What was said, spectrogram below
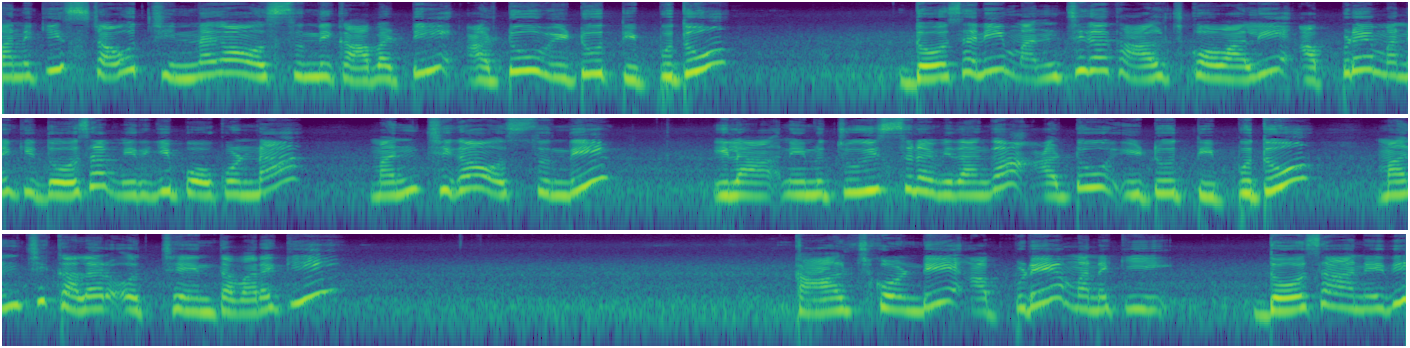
మనకి స్టవ్ చిన్నగా వస్తుంది కాబట్టి అటు ఇటు తిప్పుతూ దోశని మంచిగా కాల్చుకోవాలి. అప్పుడే మనకి దోశ విరిగిపోకుండా మంచిగా వస్తుంది. ఇలా నేను చూపిస్తున్న విధంగా అటు ఇటు తిప్పుతూ మంచి కలర్ వచ్చేంత వరకు కాల్చుకోండి అప్పుడే మనకి దోశ అనేది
